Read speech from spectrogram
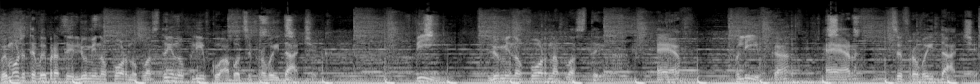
Ви можете вибрати люмінофорну пластину, плівку або цифровий датчик. P – люмінофорна пластина. F – плівка. R – цифровий датчик.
